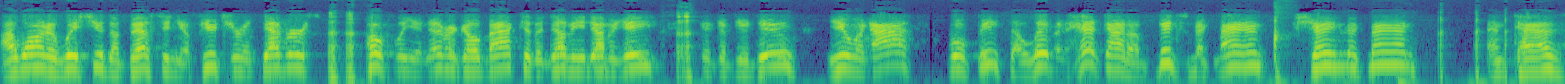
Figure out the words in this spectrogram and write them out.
I want to wish you the best in your future endeavors. Hopefully, you never go back to the WWE. Because if you do, you and I will beat the living heck out of Vince McMahon, Shane McMahon, and Taz.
